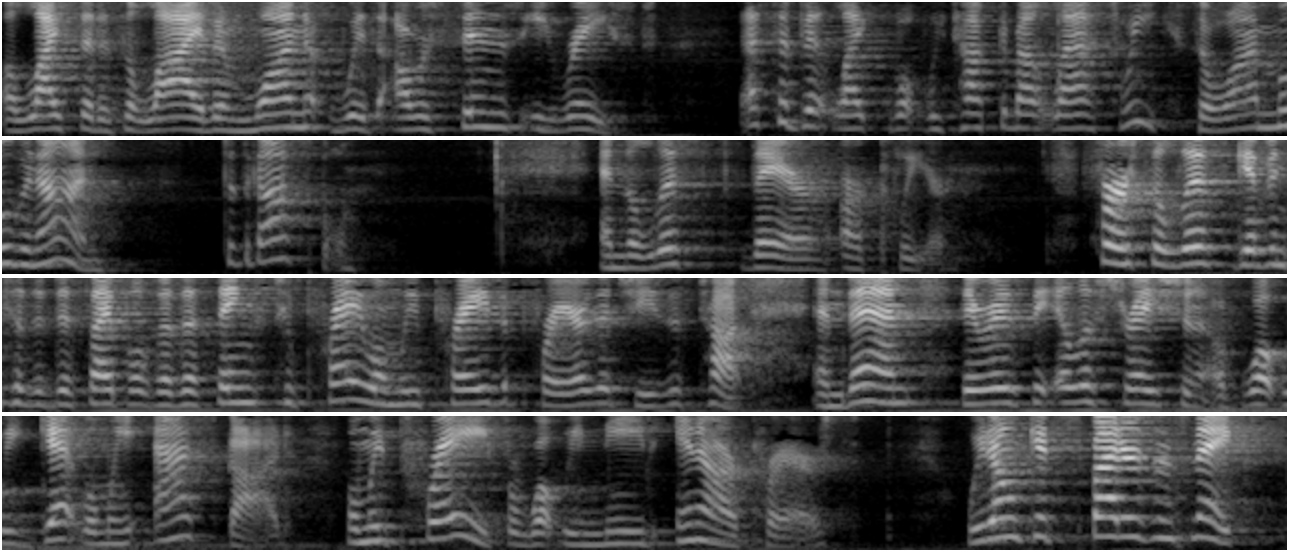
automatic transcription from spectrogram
a life that is alive and one with our sins erased. That's a bit like what we talked about last week. So I'm moving on to the gospel. And the lists there are clear. First, the list given to the disciples are the things to pray when we pray the prayer that Jesus taught. And then there is the illustration of what we get when we ask God, when we pray for what we need in our prayers. We don't get spiders and snakes.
